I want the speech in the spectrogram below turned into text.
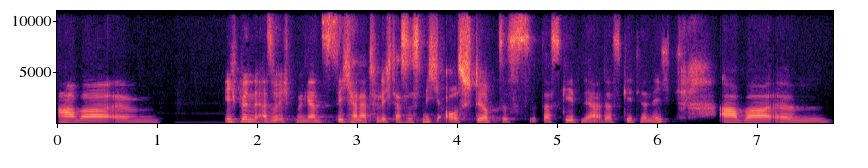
Aber ähm, ich bin, also ich bin ganz sicher natürlich, dass es nicht ausstirbt. Das, das geht ja, das geht ja nicht. Aber ähm,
